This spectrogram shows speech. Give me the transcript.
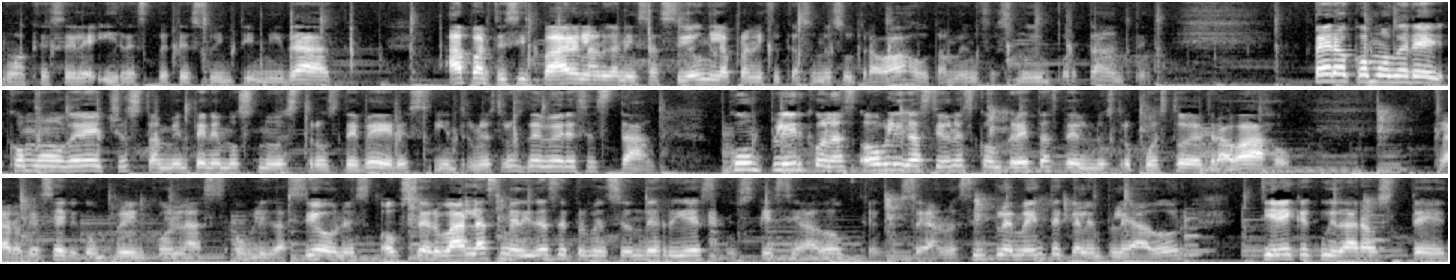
no a que se le irrespete su intimidad. A participar en la organización y la planificación de su trabajo, también eso es muy importante. Pero como, como derechos también tenemos nuestros deberes y entre nuestros deberes están cumplir con las obligaciones concretas de nuestro puesto de trabajo. Claro que sí, hay que cumplir con las obligaciones, observar las medidas de prevención de riesgos que se adopten. O sea, no es simplemente que el empleador tiene que cuidar a usted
